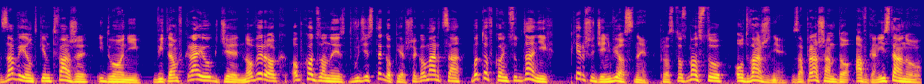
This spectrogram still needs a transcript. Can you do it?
za wyjątkiem twarzy i dłoni. Witam w kraju, gdzie nowy rok obchodzony jest 21 marca, bo to w końcu dla nich pierwszy dzień wiosny. Prosto z mostu, odważnie zapraszam do Afganistanu.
